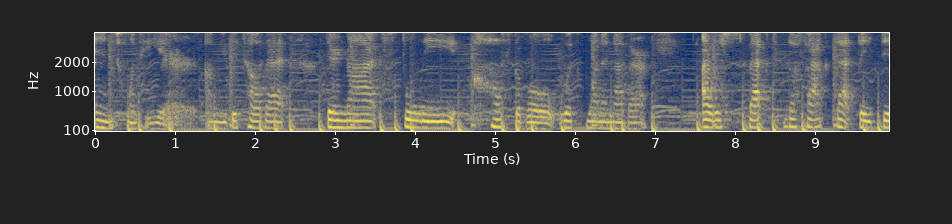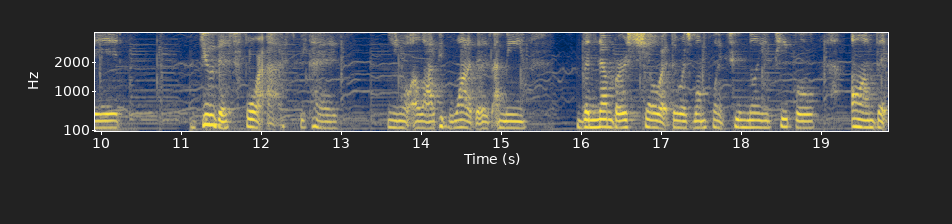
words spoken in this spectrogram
in 20 years. Um, you could tell that they're not fully comfortable with one another. I respect the fact that they did do this for us because, you know, a lot of people wanted this. I mean, the numbers show it. There was 1.2 million people on the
